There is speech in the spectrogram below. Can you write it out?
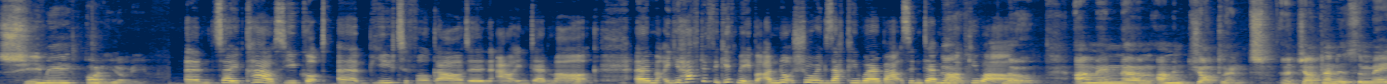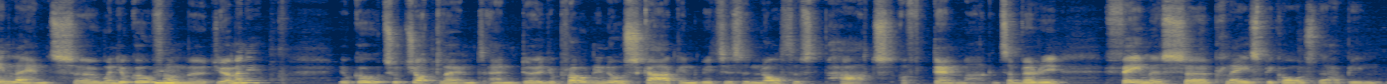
see me or hear me. Um, so Claus, you've got a beautiful garden out in Denmark. Um, you have to forgive me, but I'm not sure exactly whereabouts in Denmark you are. No, I'm in um, I'm in Jutland. Uh, Jutland is the mainland. Uh, when you go from uh, Germany, you go to Jutland, and uh, you probably know Skagen, which is the northest part of Denmark. It's a very famous uh, place because there have been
